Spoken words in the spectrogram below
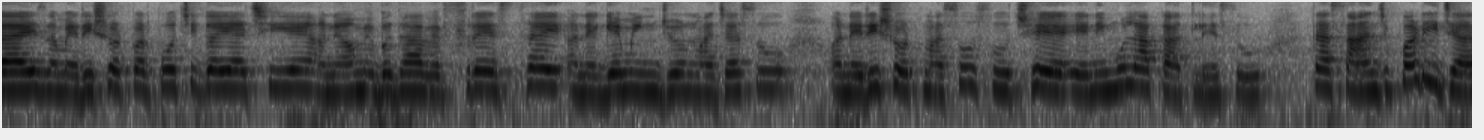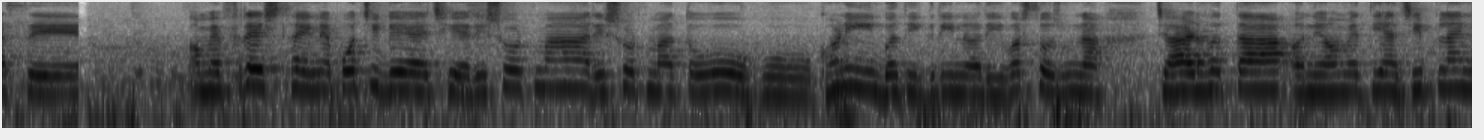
ગાઈઝ અમે રિસોર્ટ પર પહોંચી ગયા છીએ અને અમે બધા હવે ફ્રેશ થઈ અને ગેમિંગ ઝોનમાં જશું અને રિસોર્ટમાં શું શું છે એની મુલાકાત લેશું. ત્યાં સાંજ પડી જશે. અમે ફ્રેશ થઈને પહોંચી ગયા છીએ રિસોર્ટમાં રિસોર્ટમાં તો ઓહો, ઘણી બધી ગ્રીનરી વર્ષો જૂના ઝાડ હતા અને અમે ત્યાં જીપ લાઇન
